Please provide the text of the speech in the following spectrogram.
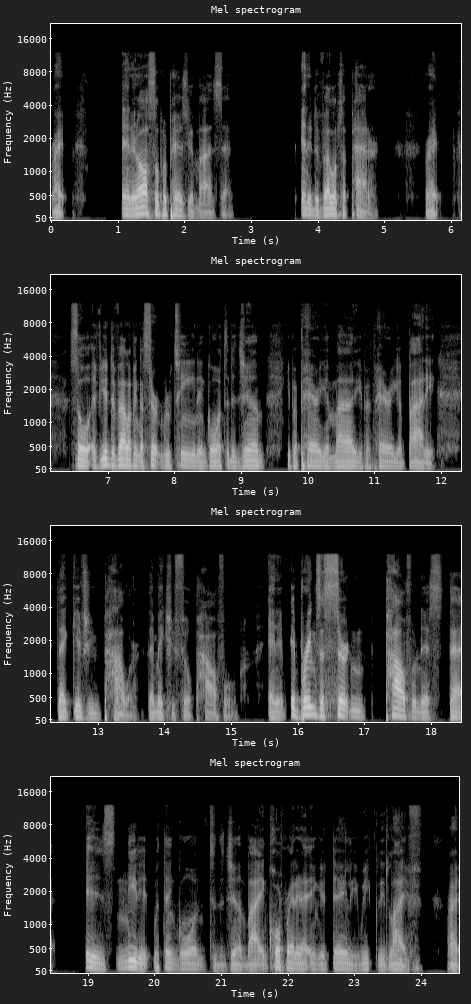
right? And it also prepares your mindset and it develops a pattern, right? So if you're developing a certain routine and going to the gym, you're preparing your mind, you're preparing your body. That gives you power, that makes you feel powerful. And it, it brings a certain powerfulness that is needed within going to the gym by incorporating that in your daily, weekly life, right?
